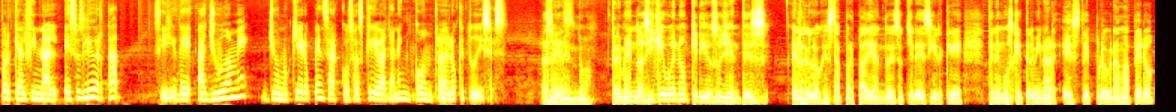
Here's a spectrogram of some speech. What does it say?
Porque al final eso es libertad, ¿sí? De ayúdame, yo no quiero pensar cosas que vayan en contra de lo que tú dices. tremendo, tremendo. Así que bueno, queridos oyentes, el reloj está parpadeando, eso quiere decir que tenemos que terminar este programa, pero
